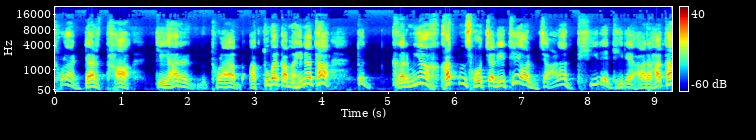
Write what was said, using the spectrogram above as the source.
थोड़ा डर था कि यार थोड़ा अक्टूबर का महीना था तो गर्मियाँ ख़त्म हो चली थी और जाड़ा धीरे धीरे आ रहा था।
